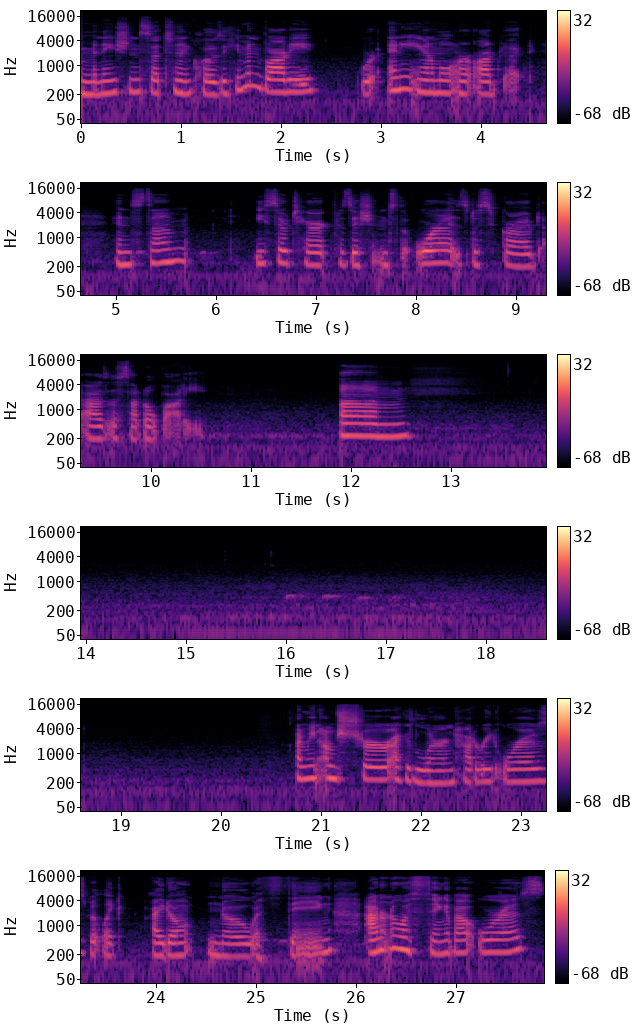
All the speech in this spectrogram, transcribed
emanations said to enclose a human body or any animal or object. In some esoteric positions, the aura is described as a subtle body. Um, I mean, I'm sure I could learn how to read auras, but like, I don't know a thing. I don't know a thing about auras,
